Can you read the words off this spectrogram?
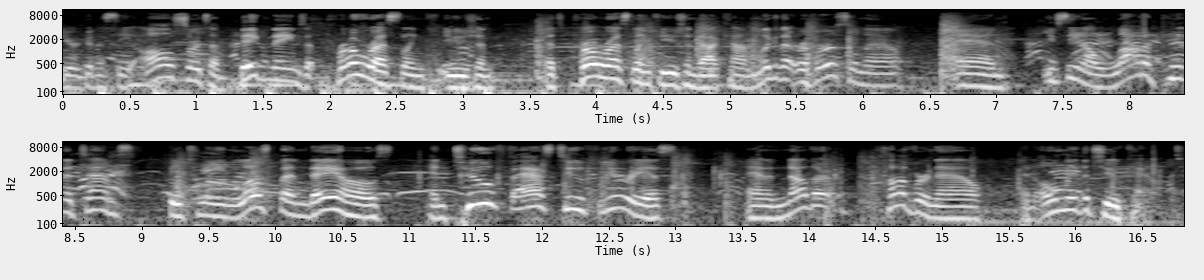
You're going to see all sorts of big names at Pro Wrestling Fusion. That's ProWrestlingFusion.com. Look at that reversal now. And you've seen a lot of pin attempts between Los Ben Dejos and Too Fast, Too Furious. And another cover now, and only the two count.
